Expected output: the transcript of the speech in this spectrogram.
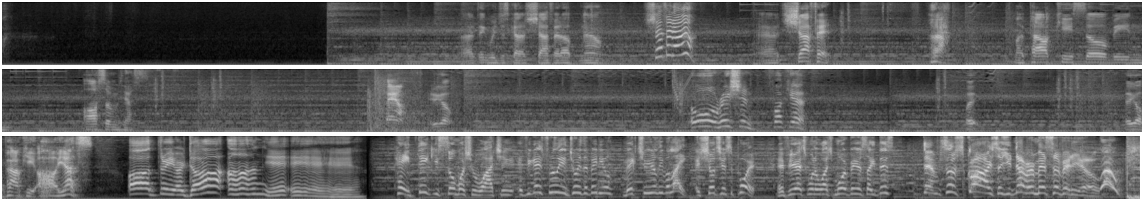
I think we just gotta shaft it up now. Shaft it up! Uh, and shaft it! Ha! My pal key still being awesome, yes. Bam! Here you go. Oh, ration! Fuck yeah! Wait. There you go, PAL key. Oh, yes! All three are done! Yeah! Hey, thank you so much for watching. If you guys really enjoyed the video, make sure you leave a like. It shows your support. And if you guys want to watch more videos like this, then subscribe so you never miss a video. Woo!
